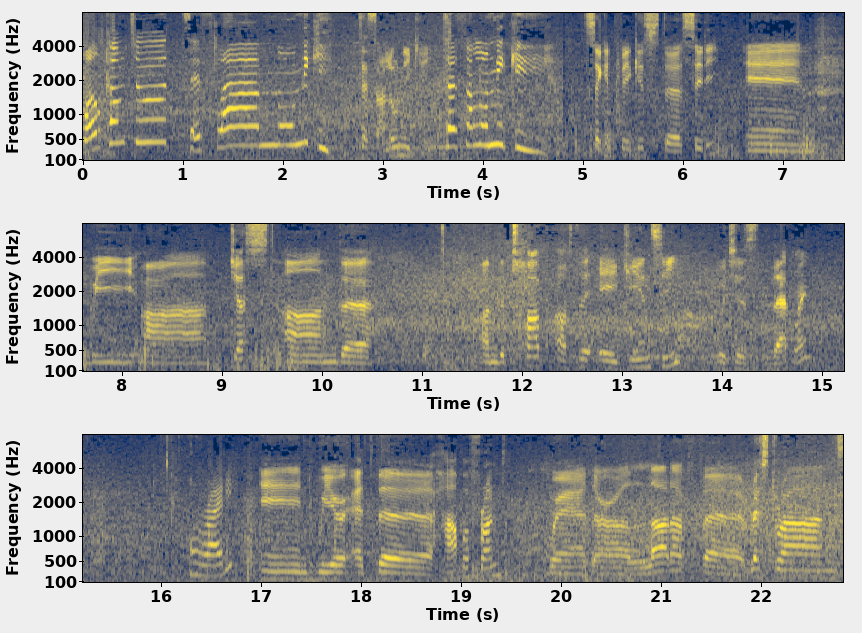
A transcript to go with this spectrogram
Welcome to Thessaloniki. Thessaloniki, Thessaloniki. second biggest uh, city, and we are just on the on the top of the Aegean Sea, which is that way, Alrighty. and we are at the harbor front where there are a lot of uh, restaurants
